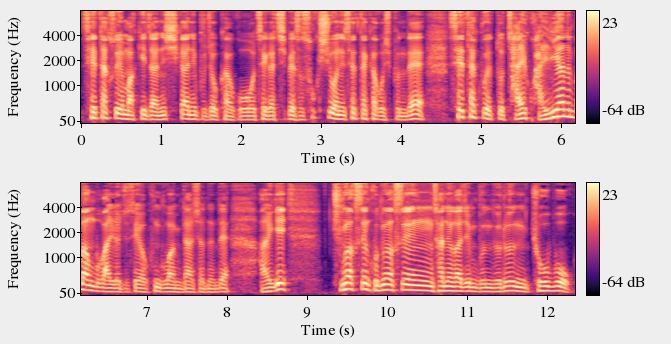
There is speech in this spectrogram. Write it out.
세탁소에 맡기자니 시간이 부족하고 제가 집에서 속 시원히 세탁하고 싶은데 세탁 후에 또 잘 관리하는 방법 알려주세요. 궁금합니다 하셨는데 아 이게 중학생 고등학생 자녀 가진 분들은 교복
